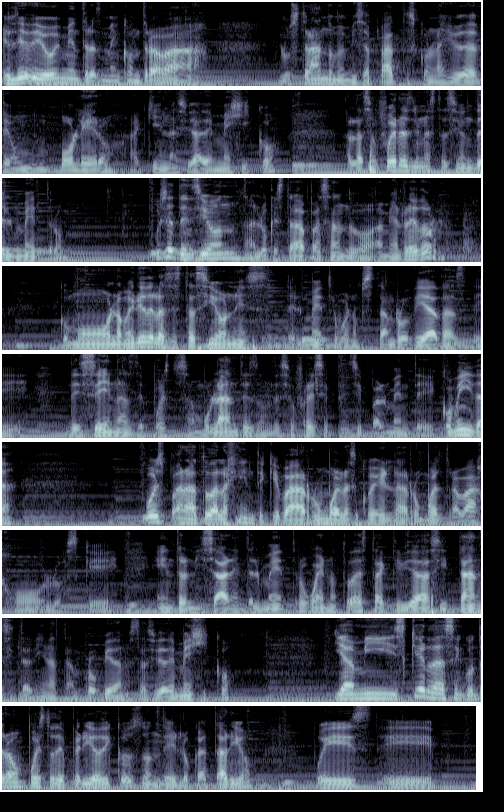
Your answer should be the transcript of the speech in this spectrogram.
El día de hoy, mientras me encontraba lustrándome mis zapatos con la ayuda de un bolero aquí en la Ciudad de México, a las afueras de una estación del metro, puse atención a lo que estaba pasando a mi alrededor. Como la mayoría de las estaciones del metro, bueno, pues están rodeadas de decenas de puestos ambulantes donde se ofrece principalmente comida, pues para toda la gente que va rumbo a la escuela, rumbo al trabajo, los que entran y salen del metro, bueno, toda esta actividad así tan citadina, tan propia de nuestra Ciudad de México. Y a mi izquierda se encontraba un puesto de periódicos donde el locatario, pues eh,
